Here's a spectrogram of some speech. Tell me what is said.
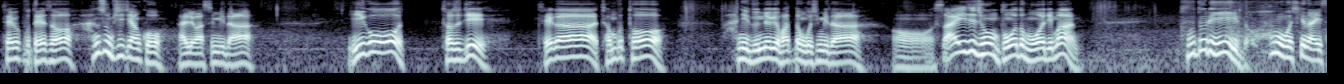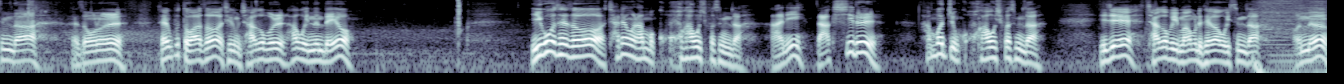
새벽부터 해서 한숨 쉬지 않고 달려왔습니다. 이곳 저수지 제가 전부터 많이 눈여겨봤던 곳입니다. 어, 사이즈 좋은 붕어도 붕어지만 부들이 너무 멋있게 나 있습니다. 그래서 오늘 새벽부터 와서 지금 작업을 하고 있는데요. 이곳에서 촬영을 한번 꼭 하고 싶었습니다. 아니, 낚시를 한 번쯤 꼭 하고 싶었습니다. 이제 작업이 마무리 돼 가고 있습니다. 얼른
